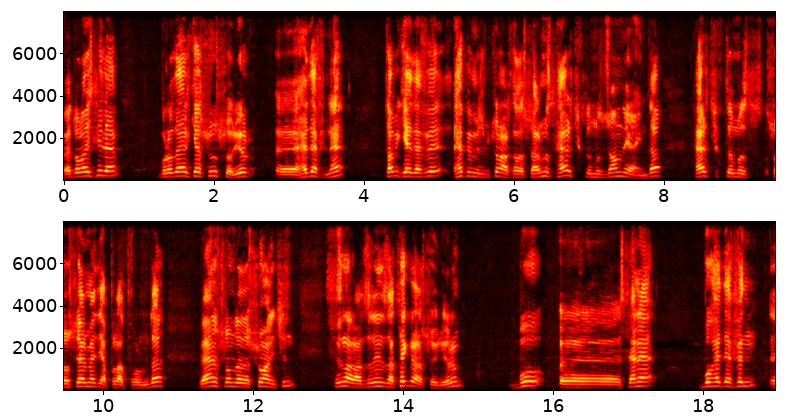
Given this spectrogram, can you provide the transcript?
Ve dolayısıyla burada herkes şunu soruyor. e, hedef ne? tabii ki hedefi hepimiz bütün arkadaşlarımız her çıktığımız canlı yayında, her çıktığımız sosyal medya platformunda ve en sonunda da şu an için sizin aracılığınızla tekrar söylüyorum. Bu e, sene bu hedefin e,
